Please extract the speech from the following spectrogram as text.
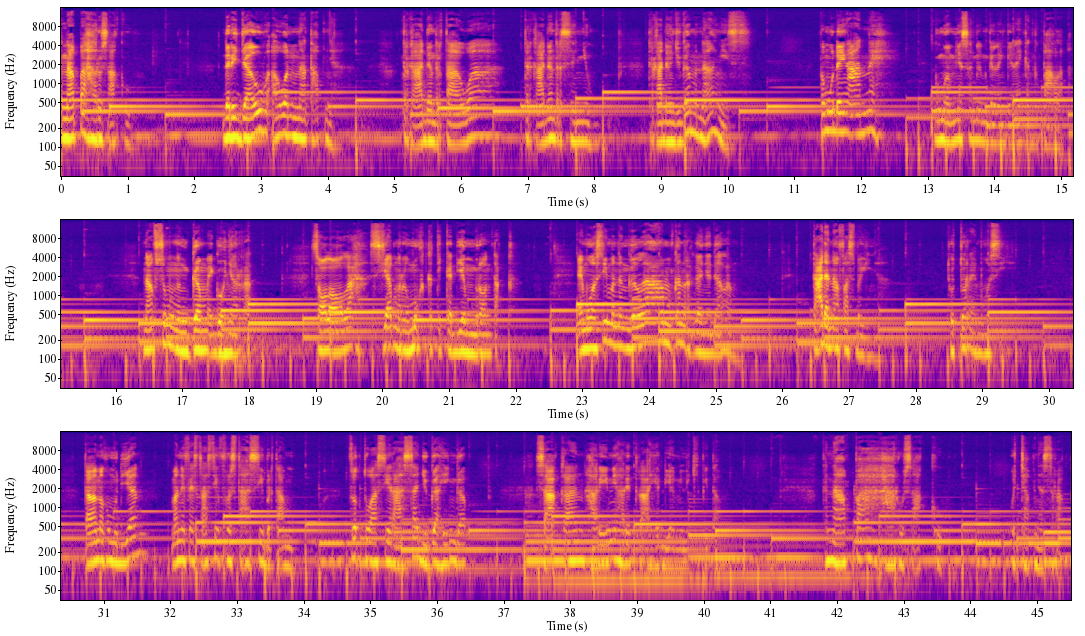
Kenapa harus aku? Dari jauh awan menatapnya. Terkadang tertawa, terkadang tersenyum, terkadang juga menangis. Pemuda yang aneh, gumamnya sambil menggeleng-gelengkan kepala. Nafsu mengenggam egonya erat, seolah-olah siap meremuk ketika dia memberontak. Emosi menenggelamkan raganya dalam. Tak ada nafas baginya. Tutur emosi. Tak lama kemudian, manifestasi frustasi bertamu. Fluktuasi rasa juga hinggap. Seakan hari ini hari terakhir dia miliki Pitam. Kenapa harus aku? Ucapnya serak.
